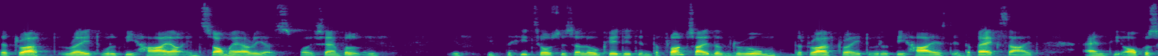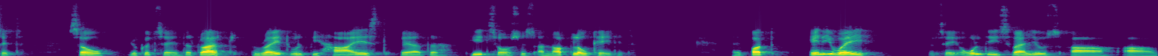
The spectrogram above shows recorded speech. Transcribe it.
the draft rate will be higher in some areas. For example, if if, if the heat sources are located in the front side of the room, the draft rate will be highest in the back side and the opposite. So you could say the draft rate will be highest where the heat sources are not located. Uh, but anyway, let's say all these values are, are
